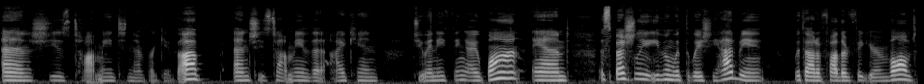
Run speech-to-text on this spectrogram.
And she has taught me to never give up. And she's taught me that I can do anything I want. And especially even with the way she had me without a father figure involved,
